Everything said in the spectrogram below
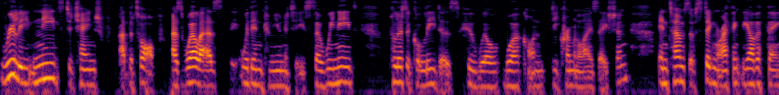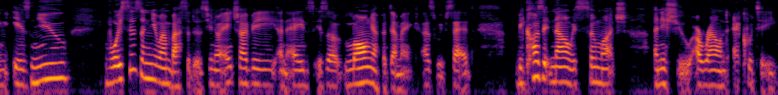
really needs to change at the top as well as within communities. So we need political leaders who will work on decriminalization. In terms of stigma, I think the other thing is new voices and new ambassadors. You know, HIV and AIDS is a long epidemic, as we've said, because it now is so much an issue around equity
